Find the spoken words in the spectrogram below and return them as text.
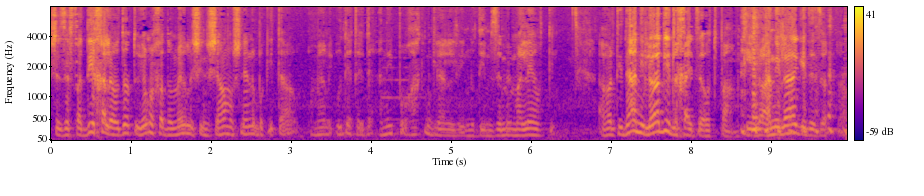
שזה פדיחה להודות, הוא יום אחד אומר לי, שנשארנו שנינו בכיתה, הוא אומר לי, אודי, אתה יודע, אני פה רק בגלל הלימודים, זה ממלא אותי. אבל תדע, אני לא אגיד לך את זה עוד פעם, כאילו, אני לא אגיד את זה עוד פעם.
